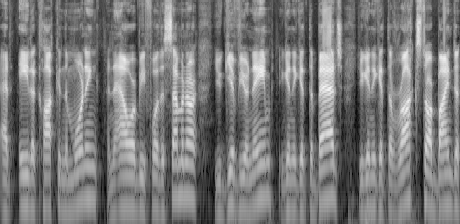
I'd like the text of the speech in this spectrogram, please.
at 8 o'clock in the morning, an hour before the seminar. You give your name. You're going to get the badge. You're going to get the Rockstar binder.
